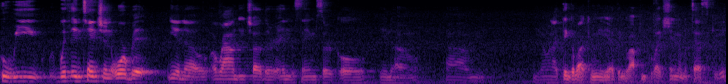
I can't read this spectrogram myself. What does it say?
who we with intention orbit, you know, around each other in the same circle, you know. When I think about community, I think about people like Shana Mateski.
